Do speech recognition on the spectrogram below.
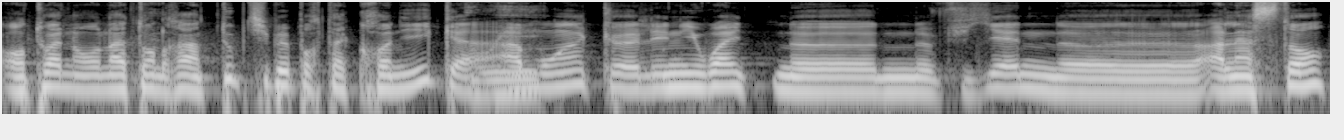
Antoine, on attendra un tout petit peu pour ta chronique, à moins que Lenny White ne, ne vienne euh, à l'instant.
